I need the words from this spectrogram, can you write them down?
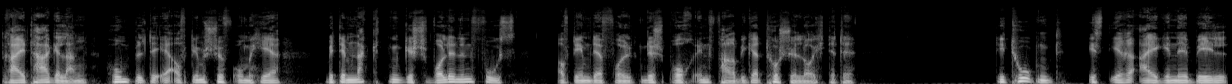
Drei Tage lang humpelte er auf dem Schiff umher mit dem nackten, geschwollenen Fuß, auf dem der folgende Spruch in farbiger Tusche leuchtete. Die Tugend ist ihre eigene Bel.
